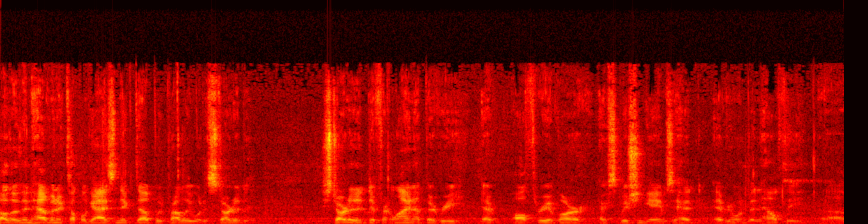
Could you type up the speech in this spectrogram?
other than having a couple guys nicked up, we probably would have started started a different lineup every, ev all three of our exhibition games had everyone been healthy. Um,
